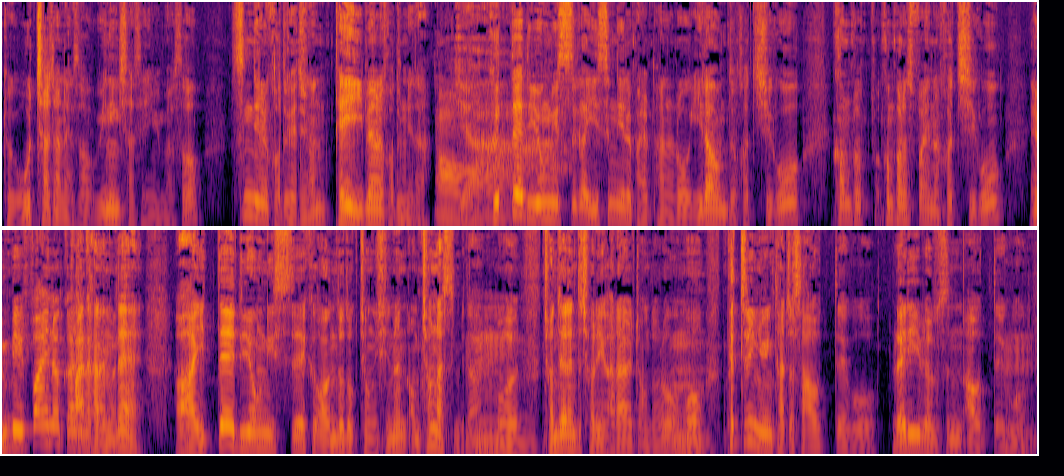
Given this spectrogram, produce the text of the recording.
결국 5차전에서 winning shot에 힘입어서 승리를 거두게 되는 대이변을 거둡니다. 어. 그때 뉴욕 닉스가 이 승리를 발판으로 2라운드 거치고 컨퍼, 컨퍼런스 final 거치고 NBA final까지 final까지 가는데 아 이때 뉴욕 닉스의 그 언더독 정신은 엄청났습니다. 음. 뭐 전자랜드 저리 가라 할 정도로 음. 뭐 패트릭 유잉 다쳐서 아웃되고 래리 존슨 아웃되고 음.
